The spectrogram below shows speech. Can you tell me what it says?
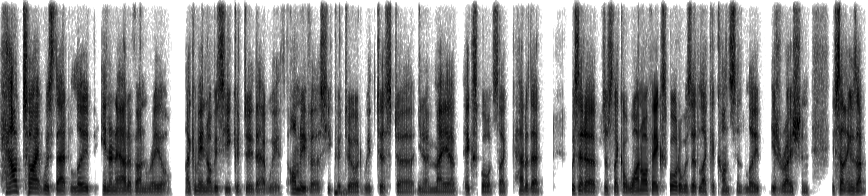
How tight was that loop in and out of Unreal? Like, I mean, obviously you could do that with Omniverse. You could do it with just uh, you know Maya exports. Like, how did that was it a just like a one-off export or was it like a constant loop iteration? If something was up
